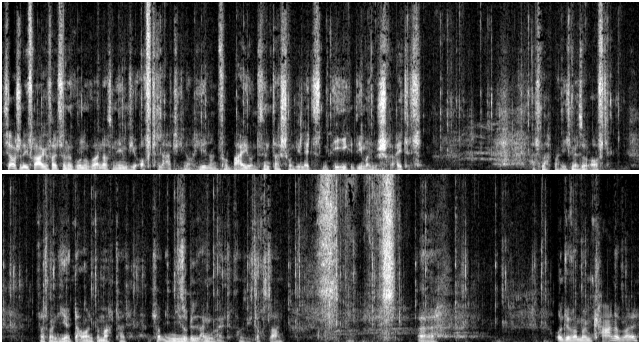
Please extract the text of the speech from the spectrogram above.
Ist ja auch schon die Frage, falls wir eine Wohnung woanders nehmen, wie oft lade ich noch hier lang vorbei und sind das schon die letzten Wege, die man beschreitet? Das macht man nicht mehr so oft, was man hier dauernd gemacht hat. Das hat mich nie so gelangweilt, muss ich doch sagen. Äh und wir waren beim Karneval.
